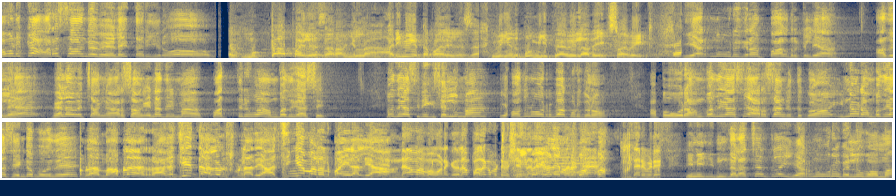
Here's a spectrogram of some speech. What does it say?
அவனுக்கு அரசாங்க வேலை தருகிறோம். முட்டா பயில சார் அவங்க எல்லாம் அறிவியட்ட பயில சார். இவங்க இந்த பூமிக்கு தேவையில்லாத எக்ஸ்ட்ரா வெயிட் 200 கிராம் பால் இருக்கு இல்லையா? அதுல விலை வச்சாங்க அரசாங்கம். என்ன தெரியுமா? பத்து ரூபா ஐம்பது காசு. ஐம்பது காசு நீங்க செல்லுமா? பதினோரு ரூபாய் கொடுக்கணும். அப்போ ஒரு ஐம்பது காசு அரசாங்கத்துக்கும் இன்னொரு ஐம்பது காசு எங்க போகுது? மாப்பிள ரகசியத்தை அலௌன்ஸ் பண்ணாதே. அசிங்கமா நினைப்பாங்களா இல்லையா? என்ன மாமா உனக்கு இதெல்லாம் பழக்கப்பட்ட. விஷயம் சரி விடு. இனி இந்த லட்சத்துல 200 வெல்லுவோமா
